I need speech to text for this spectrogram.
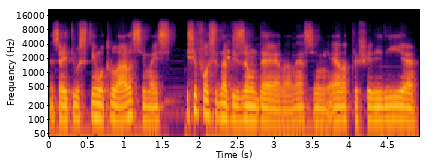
Mas aí você tem outro lado, assim, mas e se fosse na visão dela, né? Assim, ela preferiria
